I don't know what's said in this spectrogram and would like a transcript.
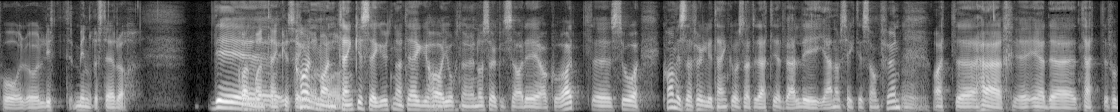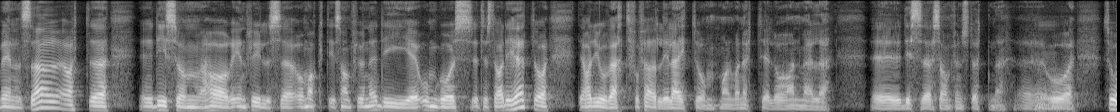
på litt mindre steder? Det kan man tenke seg, kan man tenke seg uten at jeg har gjort noen undersøkelser av det akkurat. Eh, så kan vi selvfølgelig tenke oss at dette er et veldig gjennomsiktig samfunn. Mm. At uh, her er det tette forbindelser. At uh, de som har innflytelse og makt i samfunnet, de omgås til stadighet. Og det hadde jo vært forferdelig leit om man var nødt til å anmelde disse samfunnsstøttene. Mm. Og så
